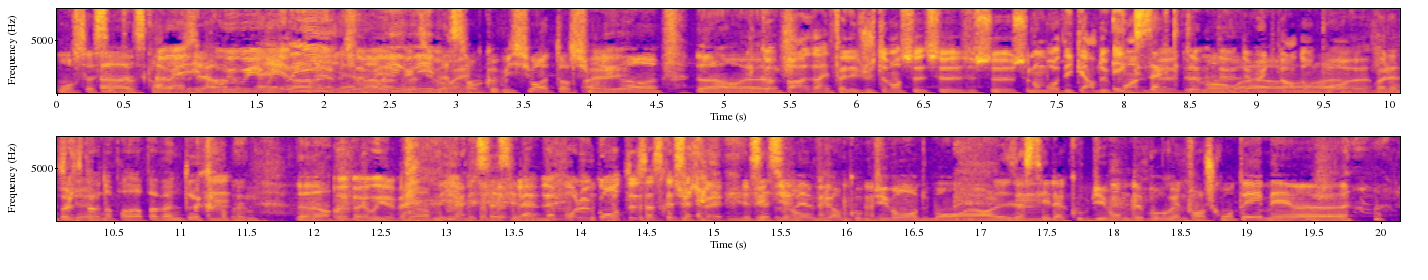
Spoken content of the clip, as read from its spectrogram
Bon, ça c'est Ah, un scandale. ah oui, ah oui, oui, Eh oui, ouais, eh vous bah oui, oui, bah, c'est en commission. Attention Ouais. les gars. hein. Non, non. Et euh, comme par hasard, il fallait justement ce, ce, ce, ce nombre d'écarts de points, de- de- Exactement, de, de, voilà, pardon, pour voilà. euh, voilà. J'espère qu'on n'en prendra pas 22 quand même. non, non. Oui, bah oui. bah. Non, mais, mais ça c'est là, même là, pour le compte, ça serait suspect. Ça s'est même vu en Coupe du Monde. Bon, alors là, c'est la Coupe du Monde de Bourgogne-Franche-Comté, mais euh,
